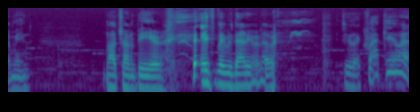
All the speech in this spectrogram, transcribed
I mean, not trying to be your eighth baby daddy or whatever. She's like, fuck you.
